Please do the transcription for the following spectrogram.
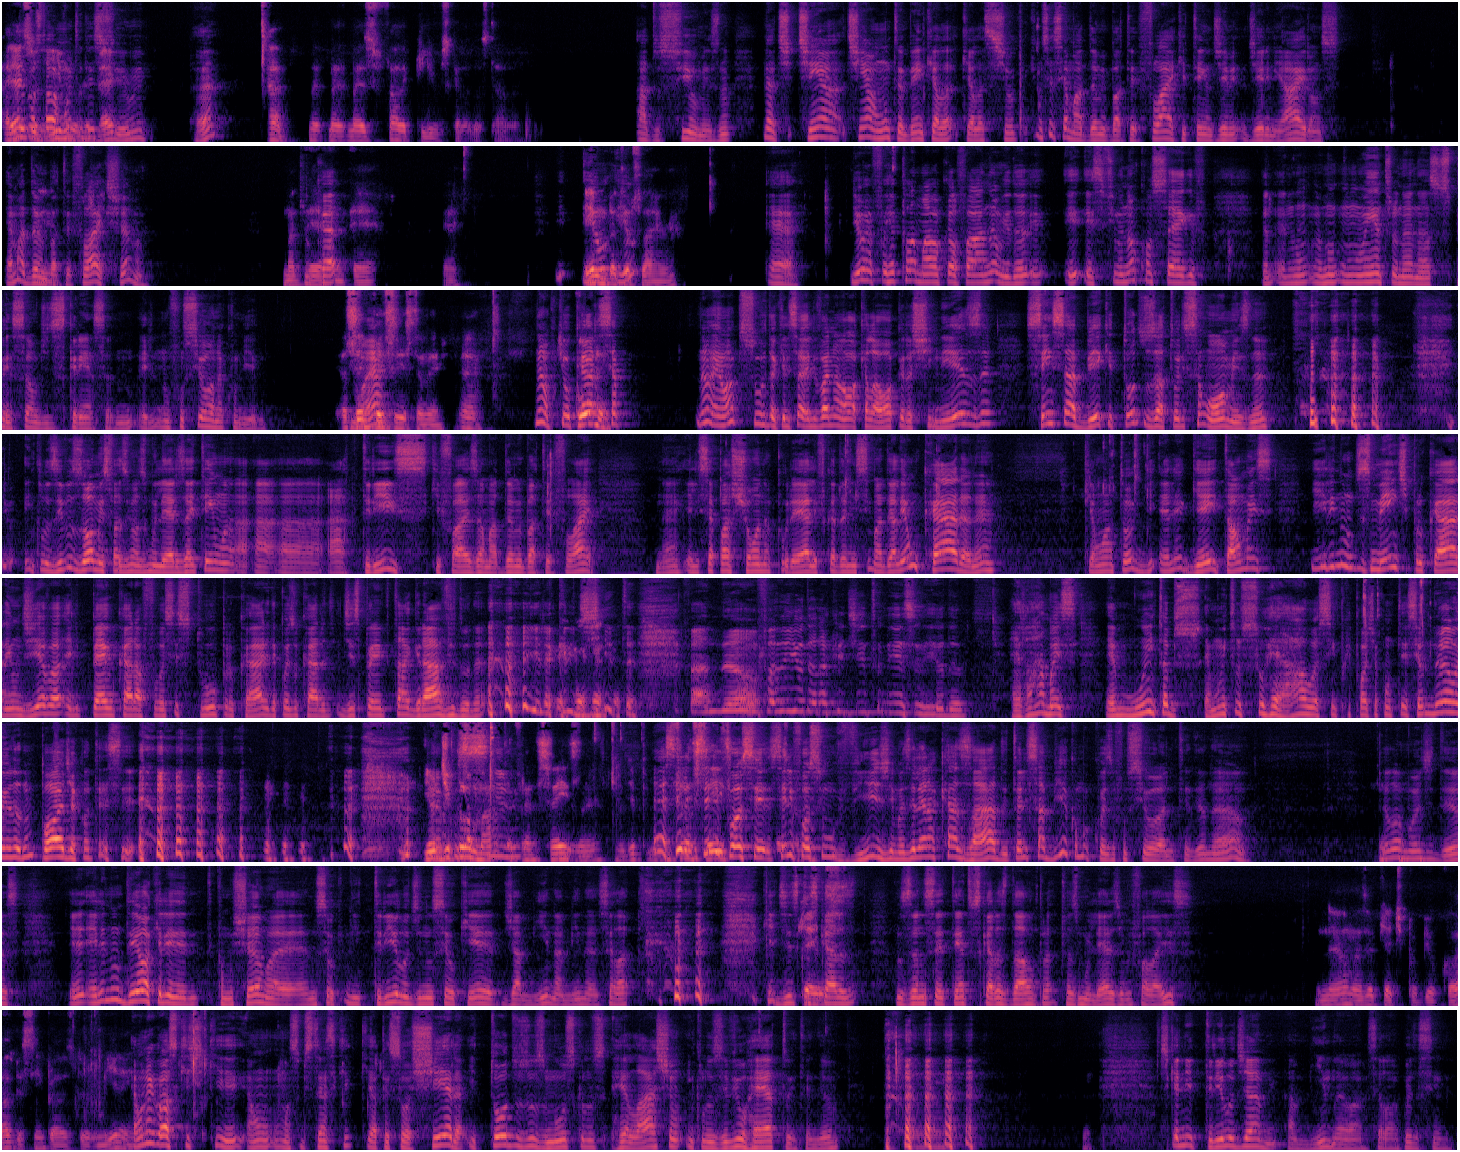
Aliás, eu gostava muito desse filme. Hã? Ah, mas, mas fala que livros que ela gostava. Ah, dos filmes, né? Não, tinha, tinha um também que ela, que ela assistiu, que não sei se é Madame Butterfly, que tem o Jeremy Irons. É Madame é. Butterfly que chama? Mas, que é, cara... é, é. Eu, Butterfly, eu, né? É. E eu fui reclamar com ela, falar, não, esse filme não consegue, eu não, eu não, não entro na, na, suspensão de descrença, ele não funciona comigo. Eu sempre é? pensei isso também. É. Não, porque o Como? cara se, não, é um absurdo. Aquele, ele vai naquela ópera chinesa sem saber que todos os atores são homens, né? inclusive os homens faziam as mulheres. Aí tem uma, a, a, a atriz que faz a Madame Butterfly, né? Ele se apaixona por ela e fica dando em cima dela. E é um cara, né? Que é um ator, ele é gay e tal, mas e ele não desmente pro cara, e um dia ele pega o cara à força, estupra o cara, e depois o cara diz pra ele que tá grávido, né? e ele acredita. fala, não, fala, Hilda, eu não acredito nisso, Hilda. Ela, ah, mas é muito, é muito surreal, assim, porque pode acontecer. Não, Hilda, não pode acontecer. E o é diplomata possível. francês, né? É, se, ele, se, ele fosse, se ele fosse um virgem, mas ele era casado, então ele sabia como a coisa funciona, entendeu? Não. Pelo amor de Deus. Ele, ele não deu aquele, como chama, é, no seu nitrilo de não sei o que, de amina, amina, sei lá. que diz que, que os é caras, nos anos 70, os caras davam para as mulheres, já ouviu falar isso? Não, mas é o que? É tipo biocosme, assim, para elas dormirem? É um negócio que, que é uma substância que, que a pessoa cheira e todos os músculos relaxam, inclusive o reto, entendeu? Acho que é nitrilo de amina, sei lá, uma coisa assim.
